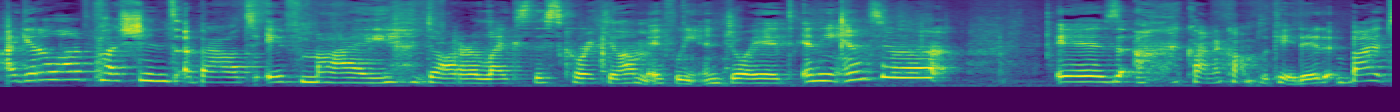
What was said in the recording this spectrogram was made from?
I get a lot of questions about if my daughter likes this curriculum, if we enjoy it, and the answer is kind of complicated, but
